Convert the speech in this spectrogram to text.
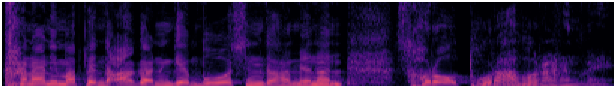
하나님 앞에 나아가는 게 무엇인가 하면은 서로 돌아보라는 거예요.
